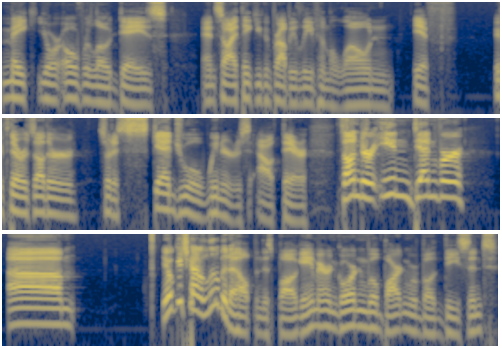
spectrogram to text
make your overload days. And so I think you can probably leave him alone if if there's other sort of schedule winners out there. Thunder in Denver. Um, Jokic got a little bit of help in this ball game. Aaron Gordon, Will Barton were both decent,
